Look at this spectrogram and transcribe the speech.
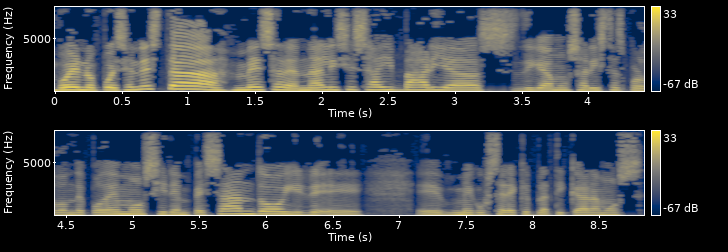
Bueno, pues en esta mesa de análisis hay varias, digamos, aristas por donde podemos ir empezando. Ir, eh, eh, me gustaría que platicáramos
